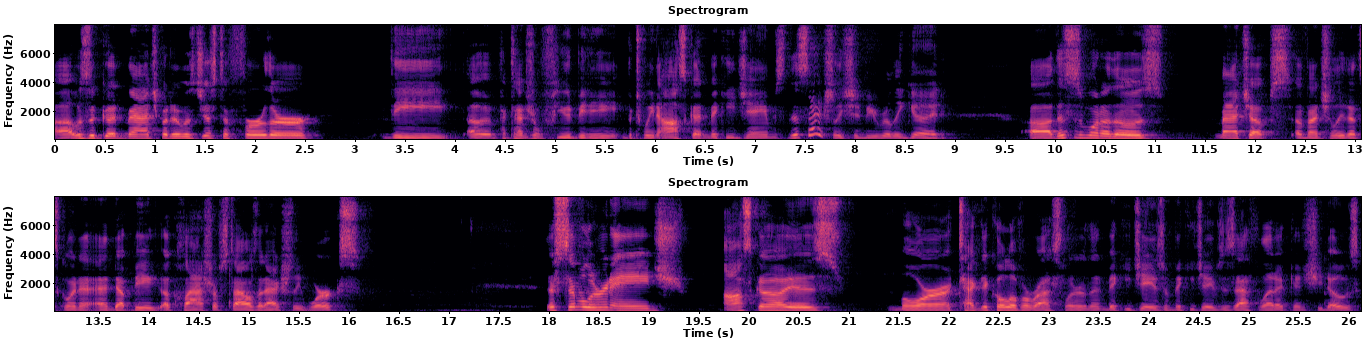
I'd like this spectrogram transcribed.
Uh, it was a good match, but it was just to further the uh, potential feud be- between Asuka and Mickie James. This actually should be really good. Uh, this is one of those matchups eventually that's going to end up being a clash of styles that actually works. They're similar in age. Asuka is more technical of a wrestler than Mickie James, and Mickie James is athletic and she knows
